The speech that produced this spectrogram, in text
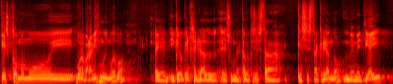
que es como muy. Bueno, para mí es muy nuevo. eh, y creo que en general es un mercado que se está, que se está creando. Me metí ahí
